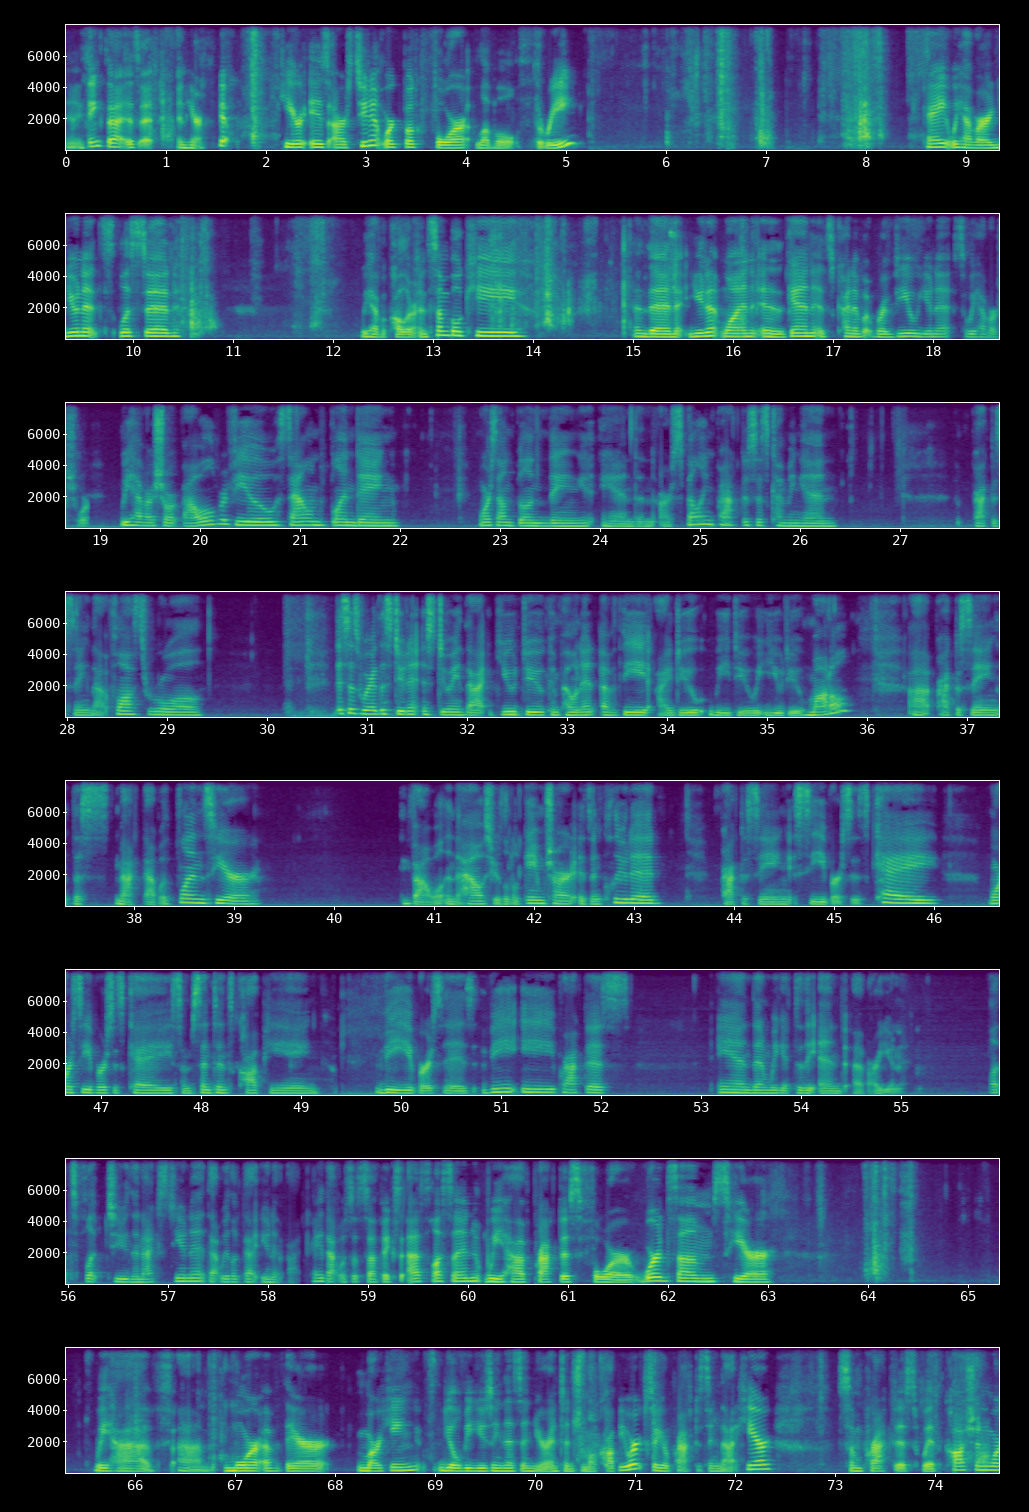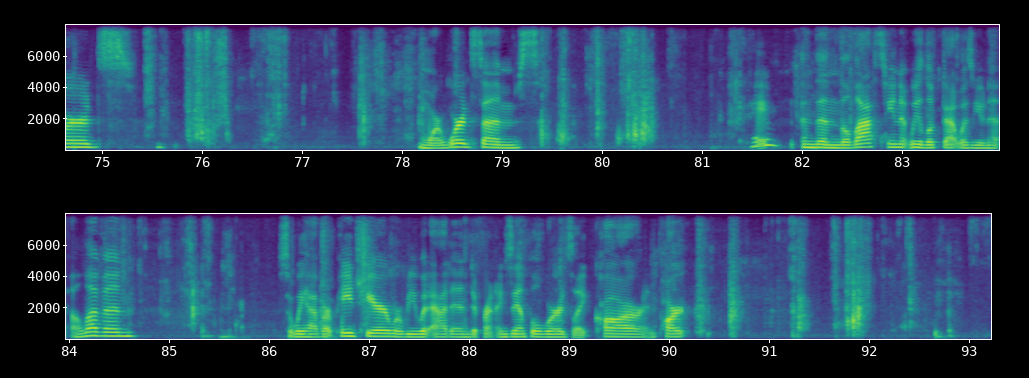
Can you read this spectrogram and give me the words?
And I think that is it in here. Yep. Here is our student workbook for level three. Okay, we have our units listed. We have a color and symbol key. And then unit one is again, it's kind of a review unit. So we have our short, we have our short vowel review, sound blending, more sound blending, and then our spelling practices coming in, practicing that floss rule. This is where the student is doing that you do component of the I do, we do, you do model uh, practicing the smack dab with blends here. Vowel in the house, your little game chart is included. Practicing C versus K, more C versus K, some sentence copying, V versus VE practice, and then we get to the end of our unit. Let's flip to the next unit that we looked at, Unit 5. Okay, that was a suffix S lesson. We have practice for word sums here we have um, more of their marking. You'll be using this in your intentional copy work, so you're practicing that here. Some practice with caution words, more word sums. Okay, and then the last unit we looked at was unit 11. So we have our page here where we would add in different example words like car and park.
